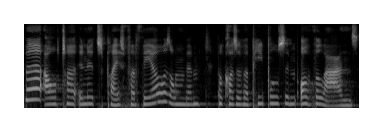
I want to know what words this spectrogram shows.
the altar in its place, for fear was on them because of the peoples of the lands.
